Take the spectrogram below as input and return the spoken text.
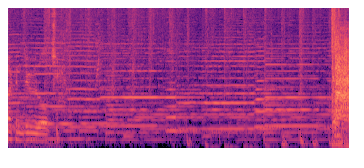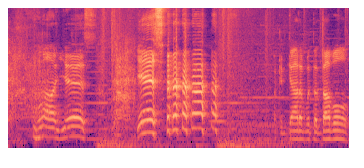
I do a little cheek. Ah, yes! Yes! Fucking got him with the double.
